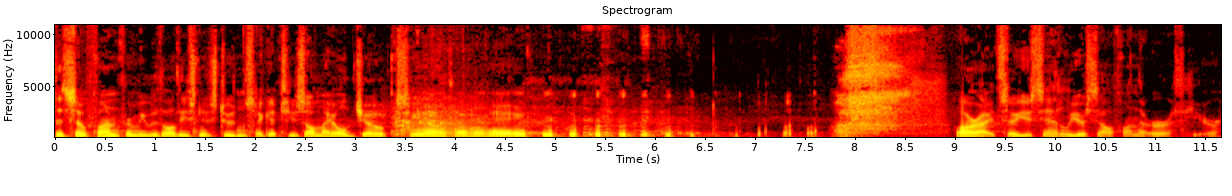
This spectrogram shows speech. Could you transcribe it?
It's so fun for me with all these new students. I get to use all my old jokes, you know. hey. all right, so you settle yourself on the earth here.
